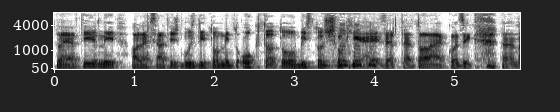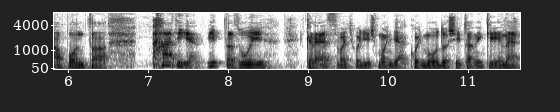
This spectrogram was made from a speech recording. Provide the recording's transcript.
lehet írni, Alexát is buzdítom, mint oktató, biztos sok ilyen helyzettel találkozik naponta. Hát igen, itt az új Kressz, vagy hogy is mondják, hogy módosítani kéne.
